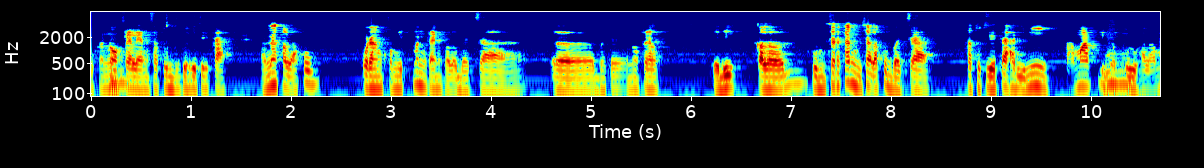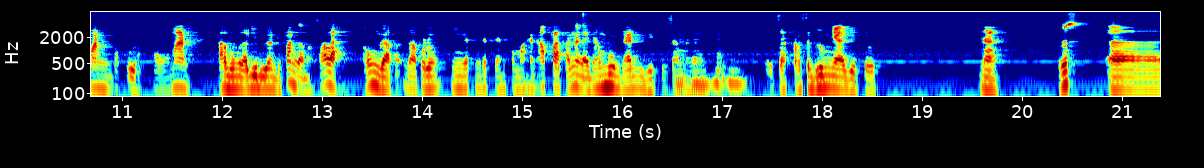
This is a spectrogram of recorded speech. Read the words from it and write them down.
bukan Mmm. novel yang satu buku cerita. Karena kalau aku kurang komitmen kan kalau baca, eee, baca novel. Jadi kalau kumcer kan misal aku baca satu cerita hari ini, tamat 30 Mmm. halaman, 40 halaman, sambung lagi bulan depan nggak masalah. Aku nggak nggak perlu inget-inget yang kemarin apa, karena nggak nyambung kan gitu sama yang Mhm mhm. chapter sebelumnya gitu. Nah, terus, eee,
